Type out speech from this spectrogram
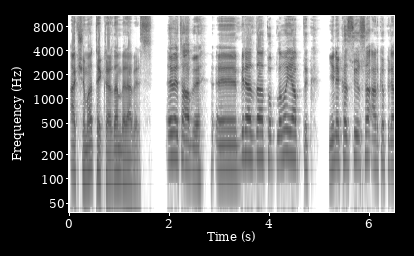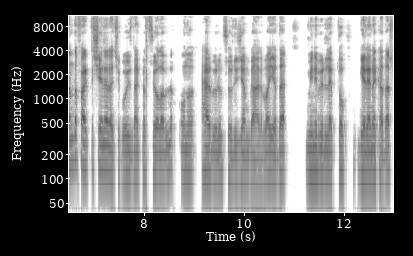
Akşama tekrardan beraberiz. Evet abi. eee, biraz daha toplama yaptık. Yine kasıyorsa arka planda farklı şeyler açık. O yüzden kasıyor olabilir. Onu her bölüm söyleyeceğim galiba. Ya da mini bir laptop gelene kadar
